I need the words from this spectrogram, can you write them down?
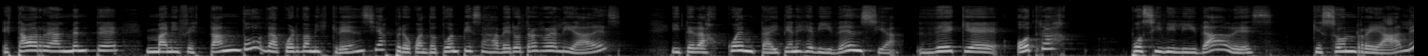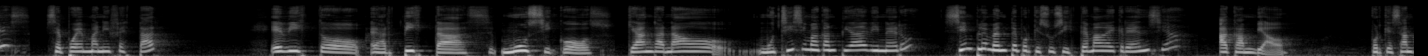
estaba realmente manifestando de acuerdo a mis creencias, pero cuando tú empiezas a ver otras realidades, y te das cuenta y tienes evidencia de que otras posibilidades que son reales se pueden manifestar. He visto artistas, músicos que han ganado muchísima cantidad de dinero simplemente porque su sistema de creencia ha cambiado, porque se han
